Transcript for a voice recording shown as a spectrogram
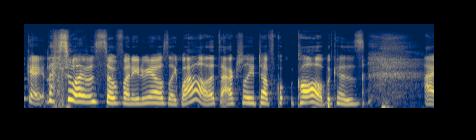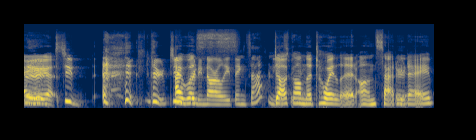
okay, that's why it was so funny to me. I was like, wow, that's actually a tough call because I two, there are two I pretty gnarly things happening. Duck on the toilet on Saturday,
